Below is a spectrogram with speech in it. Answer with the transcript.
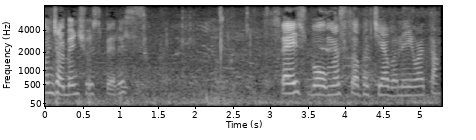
કુંજલબેન શૂઝ પહેરીશ ગાઈસ બહુ મસ્ત ભજીયા બનાવ્યા હતા.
